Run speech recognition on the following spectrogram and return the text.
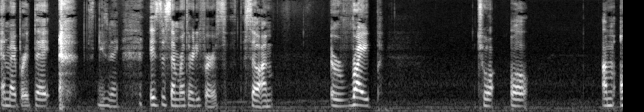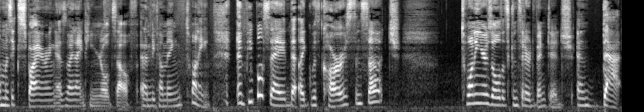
and my birthday, excuse me, is December 31st. So I'm ripe to well I'm almost expiring as my 19 year old self and I'm becoming 20. And people say that, like, with cars and such, 20 years old is considered vintage. And that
